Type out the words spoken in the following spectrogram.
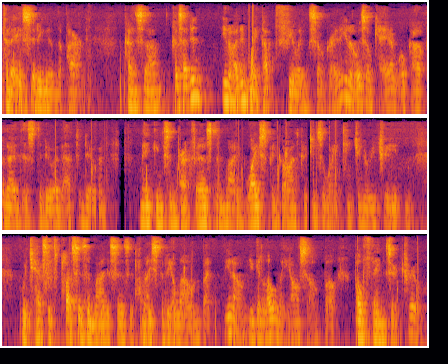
today sitting in the park because because um, I didn't you know I didn't wake up feeling so great. You know, it was okay. I woke up and I had this to do or that to do and making some breakfast. And my wife's been gone because she's away teaching a retreat. And, which has its pluses and minuses. It's nice to be alone, but you know, you get lonely also. Both both things are true,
